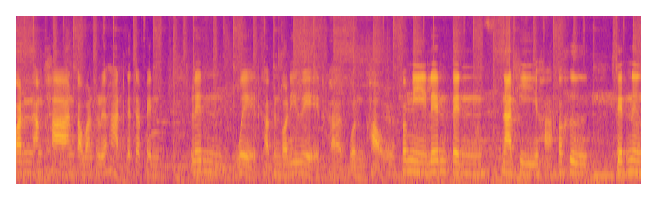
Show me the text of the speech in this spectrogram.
วันอังคารกับวันพฤหัสก็จะเป็นเล่นเวทค่ะ เป็นบอดี้เวทค่ะ บนเขา ก็มีเล่นเป็นนาทีค่ะ ก็คือเซตหนึ่ง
